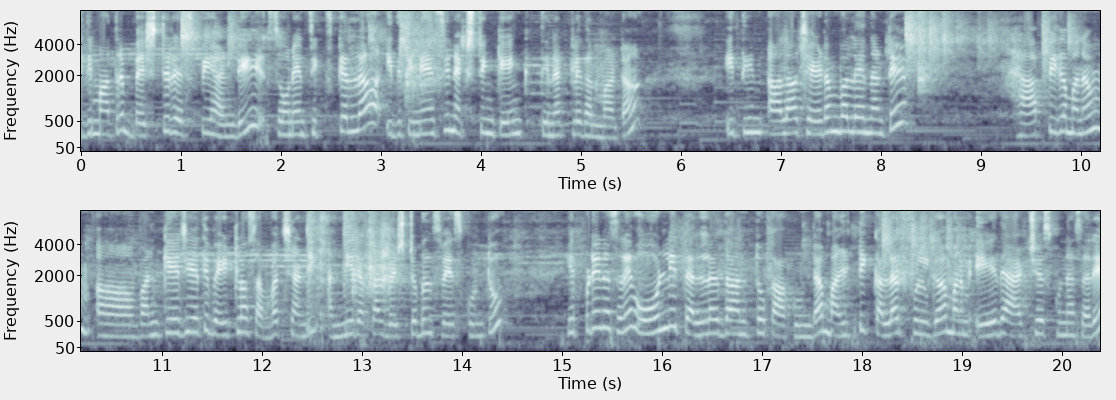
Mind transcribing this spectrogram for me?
ఇది మాత్రం బెస్ట్ రెసిపీ అండి. సో నేను సిక్స్ కల్లా ఇది తినేసి నెక్స్ట్ ఇంకేం తినట్లేదు అనమాట ఇది అలా చేయడం వల్ల ఏంటంటే హ్యాపీగా మనం వన్ కేజీ అయితే వెయిట్ లాస్ అవ్వచ్చండి. అన్ని రకాల వెజిటబుల్స్ వేసుకుంటూ ఎప్పుడైనా సరే ఓన్లీ తెల్ల దాంతో కాకుండా మల్టీ కలర్ఫుల్గా మనం ఏది యాడ్ చేసుకున్నా సరే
